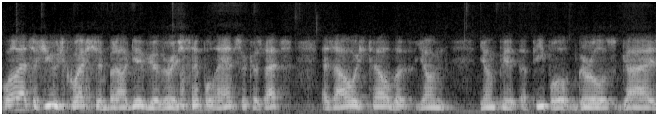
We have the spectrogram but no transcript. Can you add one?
Well, that's a huge question, but I'll give you a very simple answer because that's, as I always tell the young young uh, people, girls, guys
